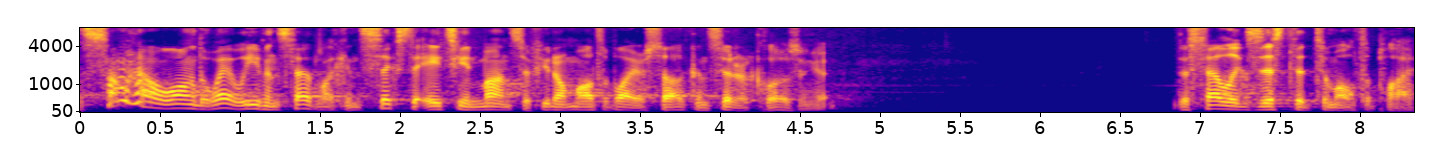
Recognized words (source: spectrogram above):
somehow along the way, we even said, like, in six to 18 months, if you don't multiply your cell, consider closing it. The cell existed to multiply.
